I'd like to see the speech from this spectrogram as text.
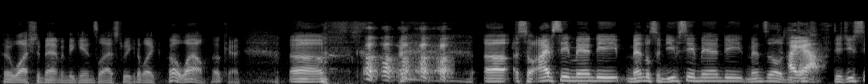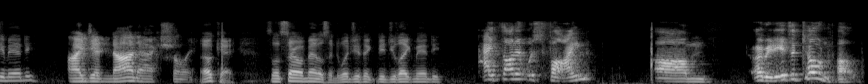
who watched The Batman Begins last week. And I'm like, oh wow, okay. Uh, uh, so I've seen Mandy. Mendelson, you've seen Mandy. Menzel, did I you, have. Did you see Mandy? I did not actually. Okay, so let's start with Mendelson. What do you think? Did you like Mandy? I thought it was fine. Um, I mean, it's a tone pope.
